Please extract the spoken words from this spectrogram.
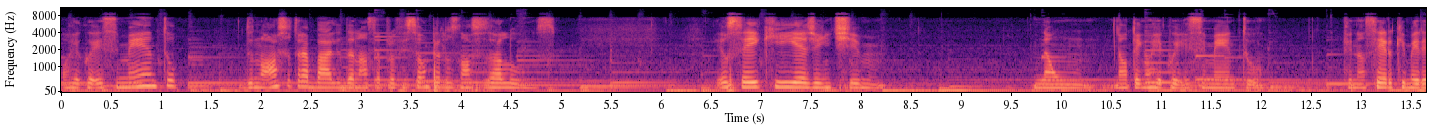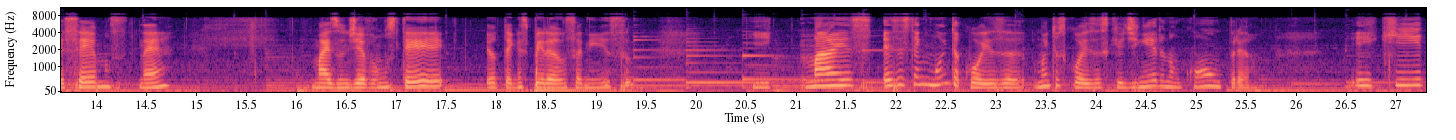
o reconhecimento do nosso trabalho, da nossa profissão pelos nossos alunos. Eu sei que a gente não, não tem o reconhecimento financeiro que merecemos, né? Mas um dia vamos ter, eu tenho esperança nisso. E, mas existem muita coisa, muitas coisas que o dinheiro não compra e que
